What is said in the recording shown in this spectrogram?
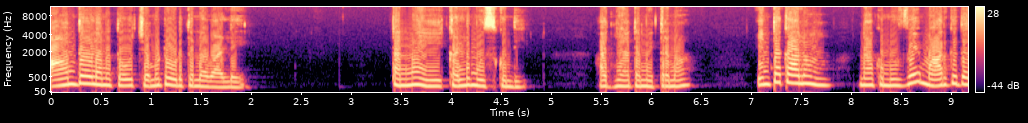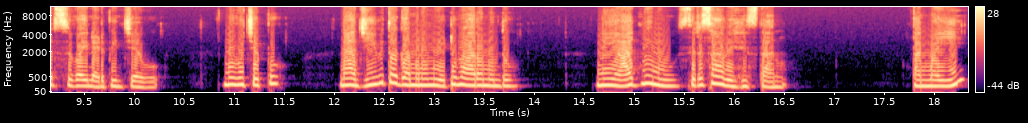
ఆందోళనతో చెమటోడుతున్న వాళ్ళే తన్మయి కళ్ళు మూసుకుంది. అజ్ఞాత మిత్రమా ఇంతకాలం నాకు నువ్వే మార్గదర్శివై నడిపించావు. నువ్వు చెప్పు నా జీవిత గమనం ఎటు మారనుందో. నీ ఆజ్ఞను శిరసావేహిస్తాను. తన్మయ్యి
